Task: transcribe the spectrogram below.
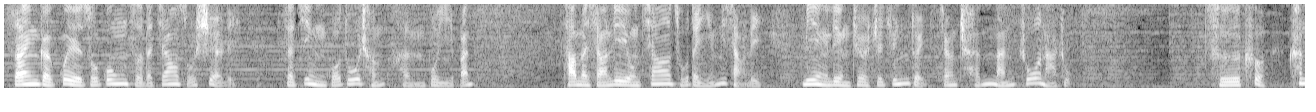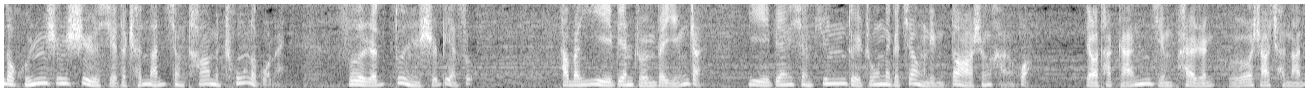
三个贵族公子的家族势力在晋国都城很不一般，他们想利用家族的影响力，命令这支军队将陈南捉拿住。此刻看到浑身是血的陈南向他们冲了过来，四人顿时变色。他们一边准备迎战，一边向军队中那个将领大声喊话，要他赶紧派人格杀陈南。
